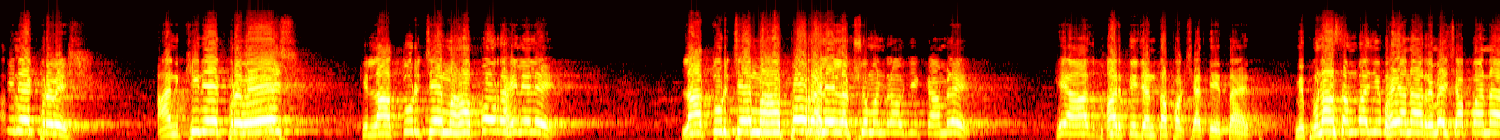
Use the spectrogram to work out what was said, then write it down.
आणखीन एक प्रवेश. आणखीन एक प्रवेश की लातूरचे महापौर राहिलेले. लातूरचे महापौर राहिले लक्ष्मणरावजी कांबळे. हे आज भारतीय जनता पक्षात येत आहेत. मी पुन्हा संभाजी भैयाना रमेश अप्पांना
